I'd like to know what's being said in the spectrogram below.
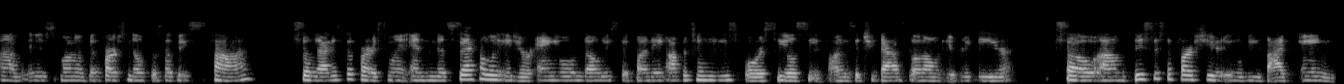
Um, it is one of the first notice of its time. So that is the first one. And then the second one is your annual notice of funding opportunities for COC funds that you guys vote on every year. So, um, this is the first year it will be biannual.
